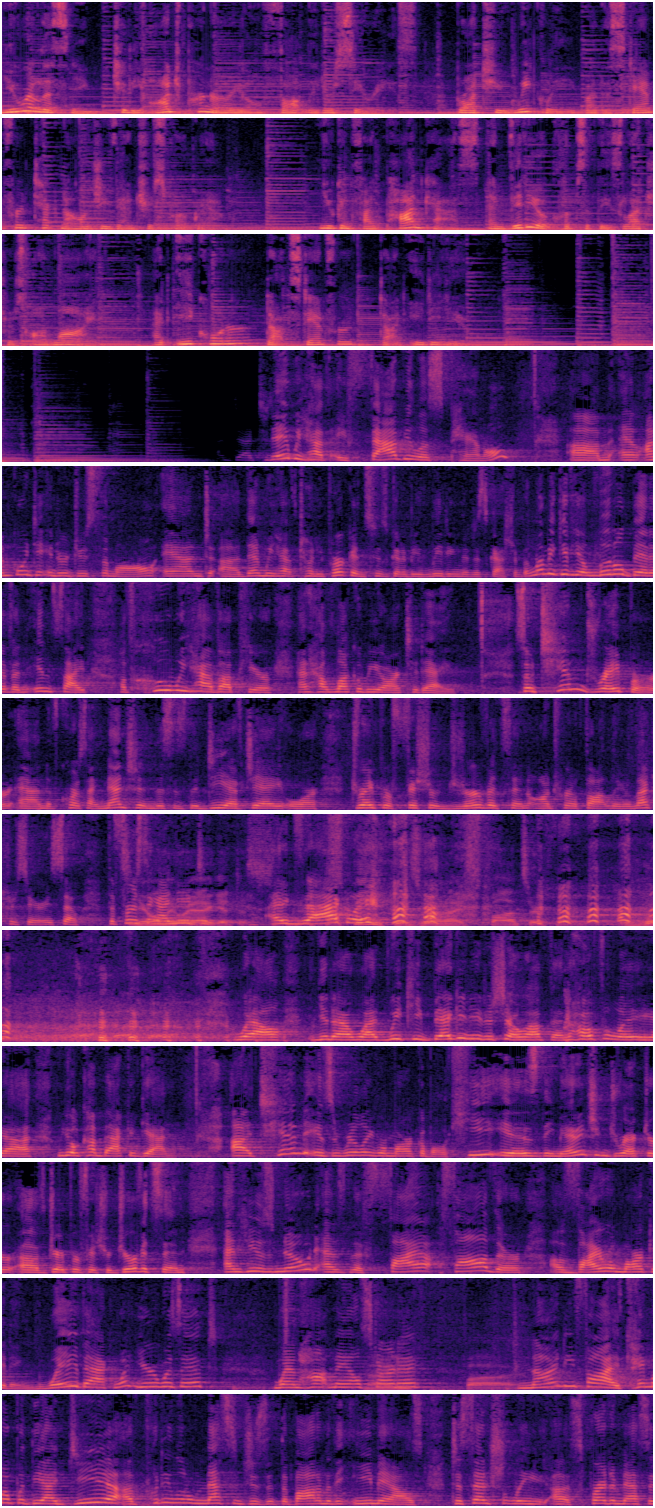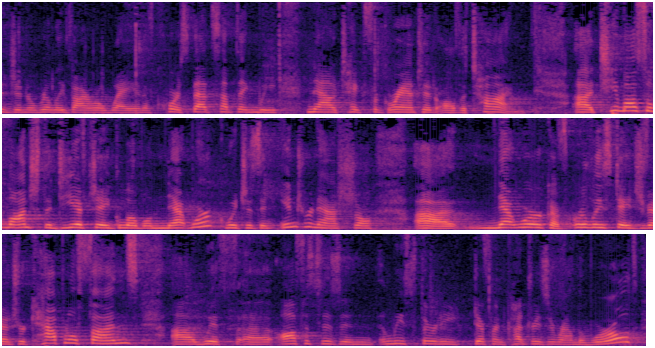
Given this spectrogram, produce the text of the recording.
You are listening to the Entrepreneurial Thought Leader Series, brought to you weekly by the Stanford Technology Ventures Program. You can find podcasts and video clips of these lectures online at ecorner.stanford.edu. Today we have a fabulous panel. Um, and I'm going to introduce them all, and uh, then we have Tony Perkins who's going to be leading the discussion. But let me give you a little bit of an insight of who we have up here and how lucky we are today. So, Tim Draper, and of course, I mentioned this is the DFJ or Draper Fisher Jurvetson Entrepreneurial Thought Leader Lecture Series. So, the first the thing I need to, I get to exactly speak is when I sponsor things. well, you know what? We keep begging you to show up, and hopefully uh, you'll come back again. Uh, Tim is really remarkable. He is the managing director of Draper Fisher Jurvetson, and he is known as the fi- father of viral marketing. Way back, what year was it when Hotmail started? 95. 95 came up with the idea of putting little messages at the bottom of the emails to essentially uh, spread a message in a really viral way. And of course, that's something we now take for granted all the time. Uh, Tim also launched the DFJ Global Network, which is an international uh, network of early stage venture capital funds uh, with uh, offices in at least 30 different countries around the world.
